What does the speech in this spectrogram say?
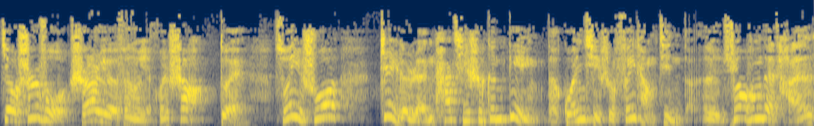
叫《师傅》，十二月份也会上。对，所以说这个人他其实跟电影的关系是非常近的。呃，徐晓峰在谈，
